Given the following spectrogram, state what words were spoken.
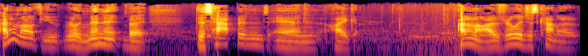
I don't know if you really meant it, but this happened and like, I don't know, I was really just kind of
